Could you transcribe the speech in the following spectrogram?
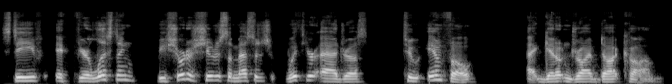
Steve, if you're listening, be sure to shoot us a message with your address to info at getoutandrive.com.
